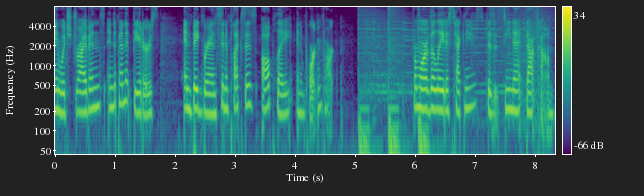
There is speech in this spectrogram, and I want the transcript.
in which drive ins, independent theaters, and big brand cineplexes all play an important part. For more of the latest tech news, visit cnet.com.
